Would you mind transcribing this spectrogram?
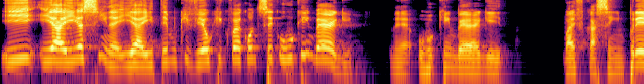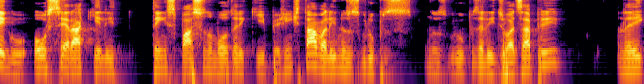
E, e aí, assim, né? E aí temos que ver o que vai acontecer com o Huckenberg. Né? O Huckenberg vai ficar sem emprego ou será que ele tem espaço numa outra equipe? A gente estava ali nos grupos, nos grupos ali de WhatsApp ali,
